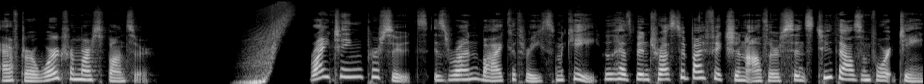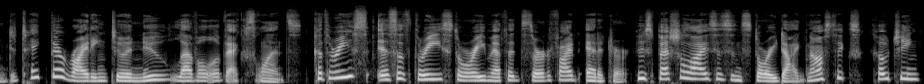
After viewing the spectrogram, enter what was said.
after a word from our sponsor. Writing Pursuits is run by Catrice McKee, who has been trusted by fiction authors since 2014 to take their writing to a new level of excellence. Catrice is a three story method certified editor who specializes in story diagnostics, coaching,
